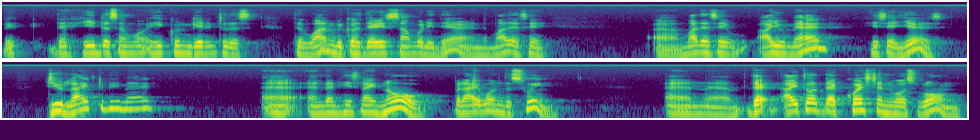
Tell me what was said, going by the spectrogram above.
the, he doesn't he couldn't get into this, the one because there is somebody there. And the mother say, uh, mother say, are you mad? He say, yes. Do you like to be mad? Uh, and then he's like, no, but I want the swing. And um, that I thought that question was wrong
